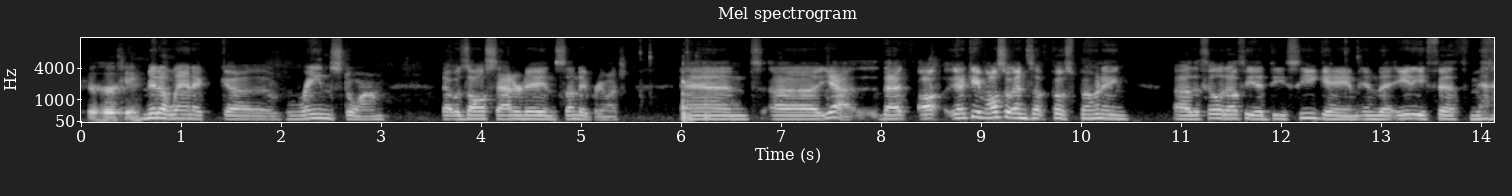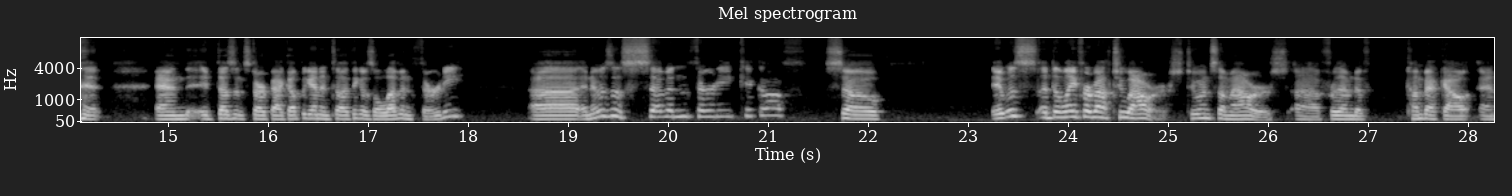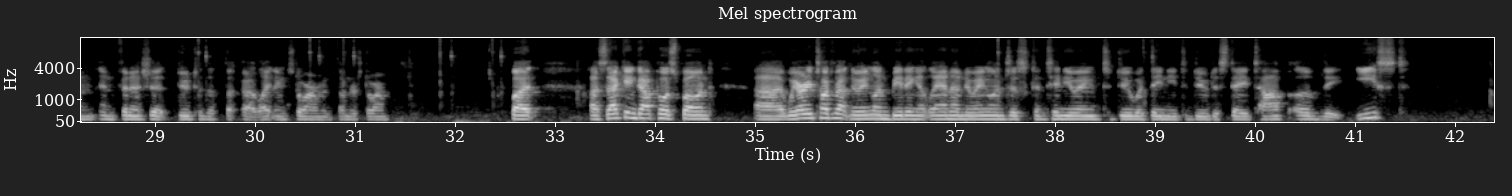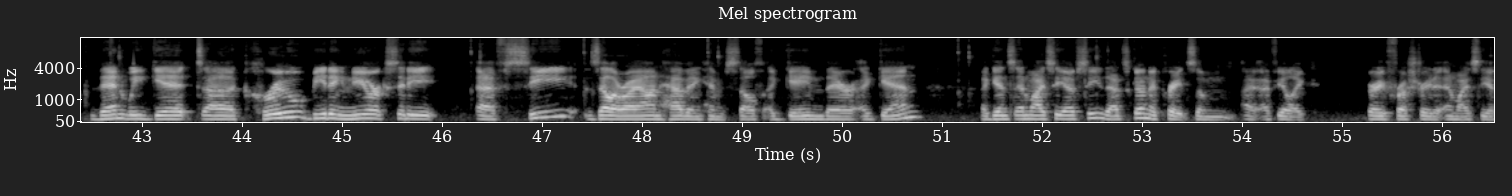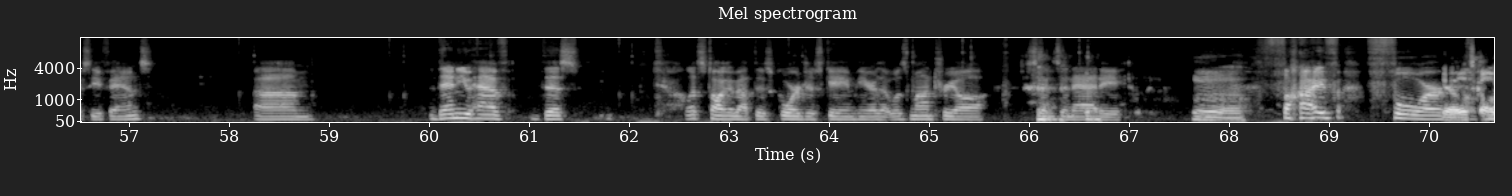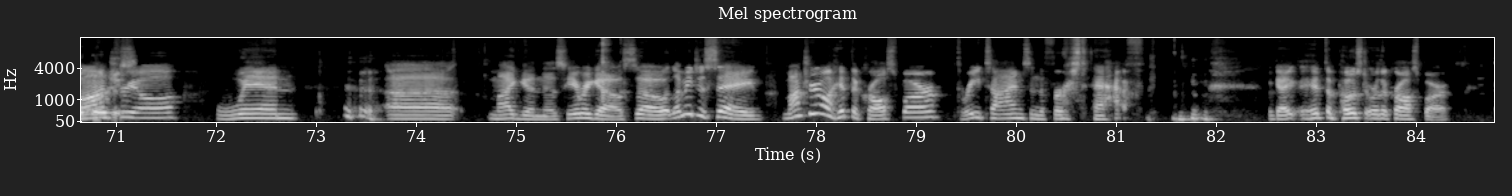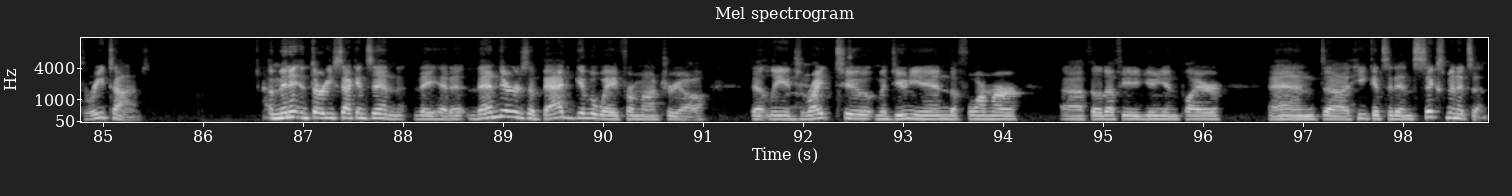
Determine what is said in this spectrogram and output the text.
your hurricane Mid Atlantic uh, rainstorm that was all Saturday and Sunday pretty much. And uh, yeah, that uh, that game also ends up postponing uh, the Philadelphia DC game in the 85th minute, and it doesn't start back up again until I think it was 11:30, uh, and it was a 7:30 kickoff. So it was a delay for about two hours, two and some hours, uh, for them to come back out and and finish it due to the th- uh, lightning storm and thunderstorm. But uh, so that game got postponed. Uh, we already talked about New England beating Atlanta. New England just continuing to do what they need to do to stay top of the East. Then we get uh, Crew beating New York City FC. Zelarayán having himself a game there again against NYCFC. That's going to create some, I, I, feel like, very frustrated NYCFC fans. Um, then you have this let's talk about this gorgeous game here that was Montreal Cincinnati. uh. Five four. Yeah, let's call Montreal win. uh my goodness, here we go. So let me just say, Montreal hit the crossbar three times in the first half. okay, hit the post or the crossbar three times. A minute and 30 seconds in, they hit it. Then there's a bad giveaway from Montreal that leads right to Medunjanin, the former uh, Philadelphia Union player, and uh, he gets it in six minutes in.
